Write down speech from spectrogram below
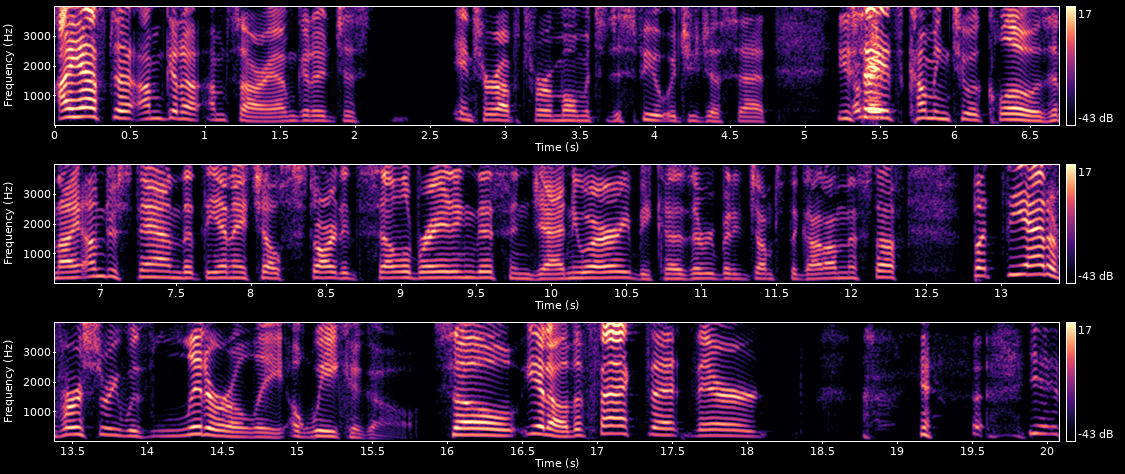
I have to. I'm gonna. I'm sorry. I'm gonna just interrupt for a moment to dispute what you just said. You say it's coming to a close, and I understand that the NHL started celebrating this in January because everybody jumps the gun on this stuff. But the anniversary was literally a week ago. So you know the fact that they're you,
